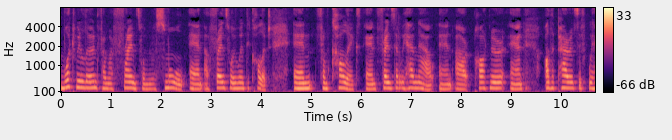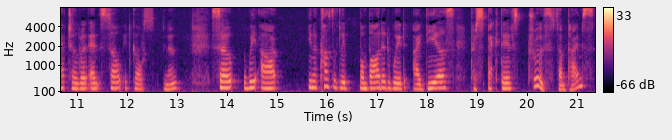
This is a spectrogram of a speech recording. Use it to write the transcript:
what we learned from our friends when we were small, and our friends when we went to college, and from colleagues and friends that we have now, and our partner and other parents if we have children, and so it goes, you know. So we are you know, constantly bombarded with ideas, perspectives, truth sometimes.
